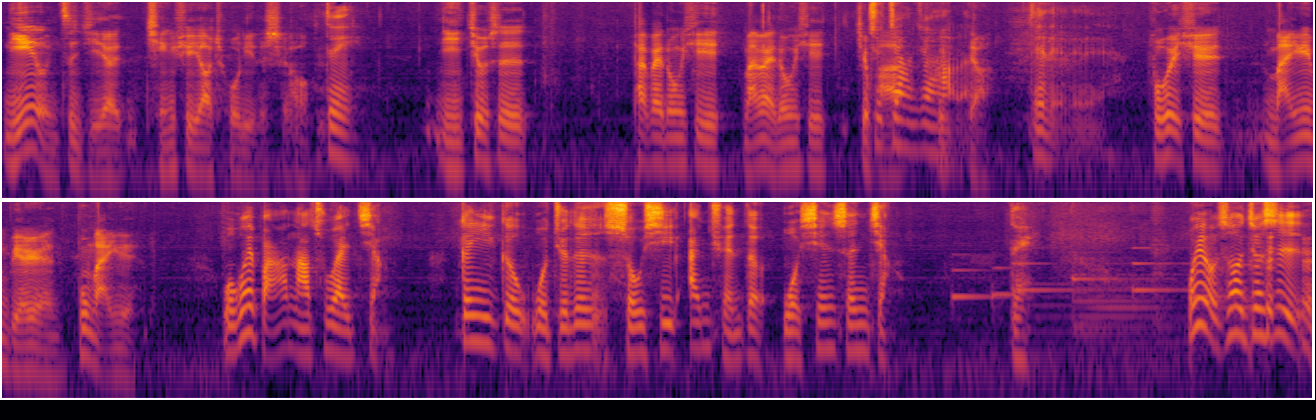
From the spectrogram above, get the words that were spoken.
你也有你自己的情绪要处理的时候，对，你就是拍拍东西、买买东西就就这样就好了。对对对对，不会去埋怨别人，不埋怨。我会把它拿出来讲，跟一个我觉得熟悉、安全的我先生讲。对，我有时候就是，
